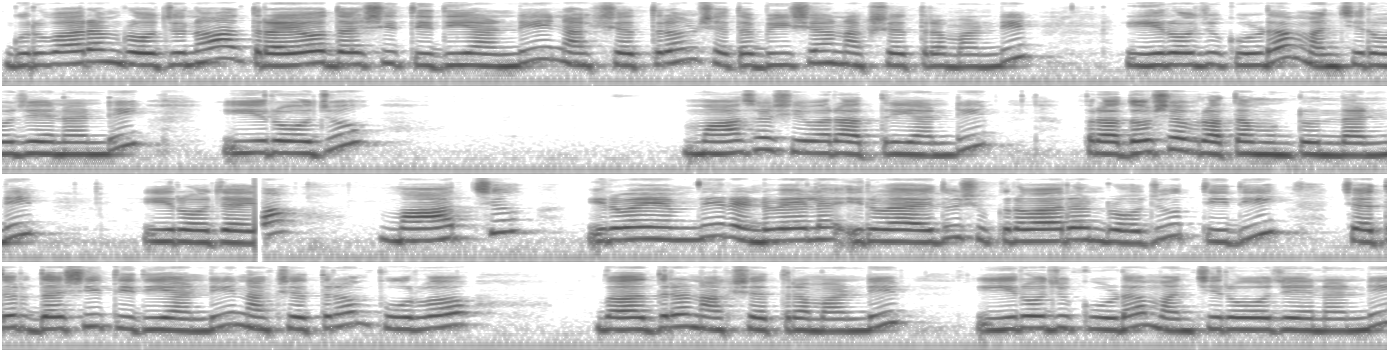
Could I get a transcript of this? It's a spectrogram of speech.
గురువారం రోజున త్రయోదశి తిథి అండి. నక్షత్రం శతభీష నక్షత్రం అండి. ఈరోజు కూడా మంచి రోజేనండి. ఈరోజు మాస శివరాత్రి అండి. ప్రదోష వ్రతం ఉంటుందండి. ఈరోజైతే మార్చ్ ఇరవై ఎనిమిది రెండు వేల ఇరవై ఐదు శుక్రవారం రోజు తిది చతుర్దశి తిది అండి. నక్షత్రం పూర్వ భద్ర నక్షత్రం అండి. ఈరోజు కూడా మంచి రోజేనండి.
